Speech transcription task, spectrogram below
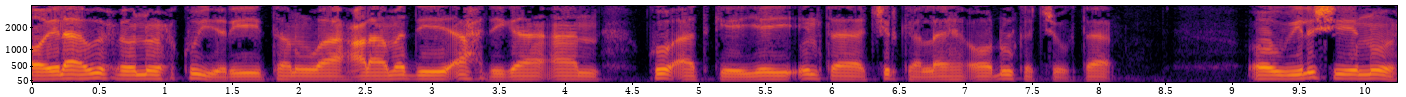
Oo ilaah wuxuu nuux ku yidhi tan waa calaamaddii axdiga aan ku adkeeyey inta jidhka leh oo dhulka joogta oo wiilashii nuux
